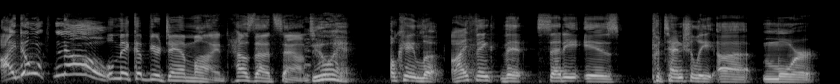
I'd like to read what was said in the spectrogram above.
I don't know. Well, make up your damn mind. How's that sound? Do it. Okay, look, I think that Seddie is potentially uh, more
